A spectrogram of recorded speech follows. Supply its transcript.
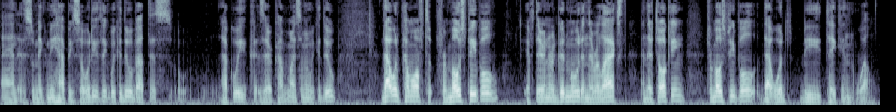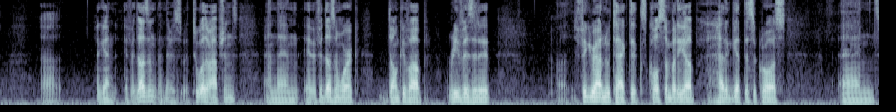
and this will make me happy. So, what do you think we could do about this? How can we? Is there a compromise? Something we could do? That would come off to, for most people if they're in a good mood and they're relaxed and they're talking. For most people, that would be taken well. Uh, again, if it doesn't, then there's two other options. And then if it doesn't work, don't give up, revisit it, uh, figure out new tactics, call somebody up, how to get this across, and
